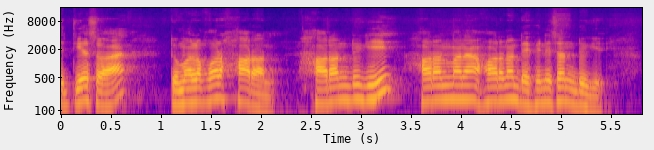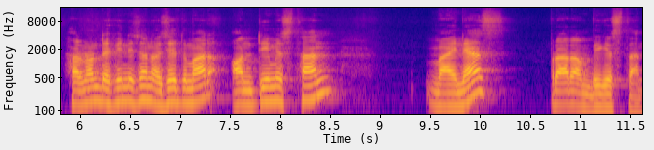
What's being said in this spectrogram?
এতিয়া চোৱা তোমালোকৰ হৰণ। হৰণটো কি? হৰণ মানে হৰণৰ ডেফিনেশ্যনটো কি? হৰণৰ ডেফিনেশ্যন হৈছে তোমাৰ অন্তিম স্থান মাইনাছ প্ৰাৰম্ভিক স্থান।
